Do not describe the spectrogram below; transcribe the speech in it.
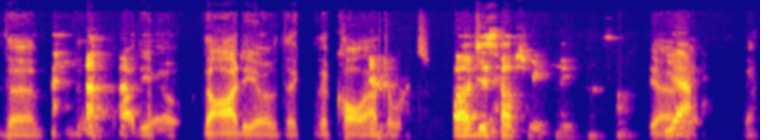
the, the audio the audio the, the call afterwards. Well, it just helps me think. Yeah. Yeah. okay.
